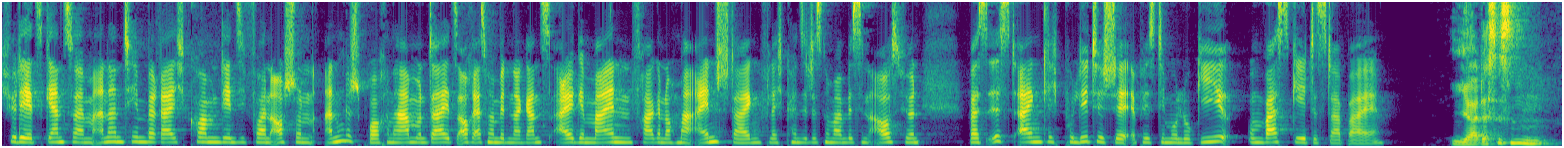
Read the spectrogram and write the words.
Ich würde jetzt gern zu einem anderen Themenbereich kommen, den Sie vorhin auch schon angesprochen haben und da jetzt auch erstmal mit einer ganz allgemeinen Frage nochmal einsteigen. Vielleicht können Sie das nochmal ein bisschen ausführen. Was ist eigentlich politische Epistemologie? Um was geht es dabei? Ja, das ist ein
